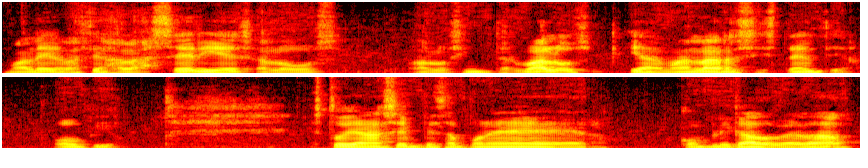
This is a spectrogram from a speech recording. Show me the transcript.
¿vale? Gracias a las series, a los, a los intervalos y además la resistencia, obvio. Esto ya se empieza a poner complicado, ¿verdad?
